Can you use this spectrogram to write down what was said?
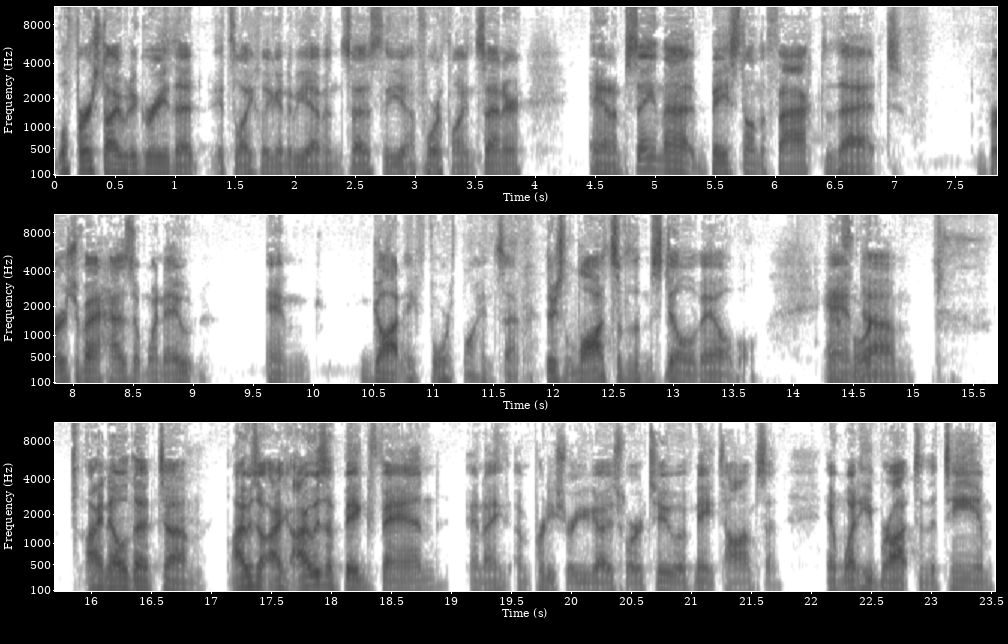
Well, first, I would agree that it's likely going to be Evans as the uh, fourth line center, and I'm saying that based on the fact that Bergevin hasn't went out and got a fourth line center. There's lots of them still available, and um, I know that um, I was I, I was a big fan, and I, I'm pretty sure you guys were too of Nate Thompson and what he brought to the team.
